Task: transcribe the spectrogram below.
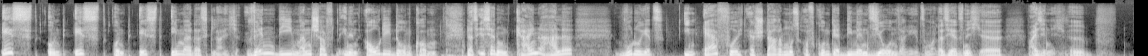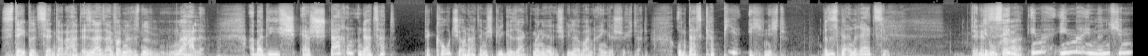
ist und ist und ist immer das Gleiche. Wenn die Mannschaften in den Audi-Dom kommen, das ist ja nun keine Halle, wo du jetzt in Ehrfurcht erstarren musst aufgrund der Dimension, sage ich jetzt mal. Das ist jetzt nicht, äh, weiß ich nicht, äh, Staples Center oder halt. Es ist also einfach eine, eine, eine Halle. Aber die erstarren und das hat der Coach auch nach dem Spiel gesagt, meine Spieler waren eingeschüchtert. Und das kapiere ich nicht. Das ist mir ein Rätsel. Dennis es ist immer, immer, immer in München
